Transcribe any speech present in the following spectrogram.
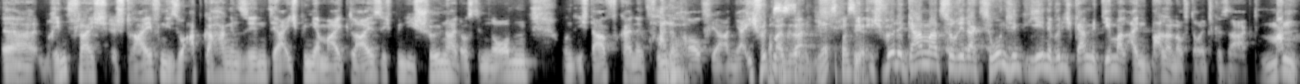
äh, Rindfleischstreifen, die so abgehangen sind. Ja, ich bin ja Mike Leis, ich bin die Schönheit aus dem Norden und ich darf keine Pfunde draufjagen. Ja, ich würde mal sagen, jetzt passiert? ich würde gern mal zur Redaktion Hygiene, würde ich gern mit dir mal einen ballern auf Deutsch gesagt. Mann,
